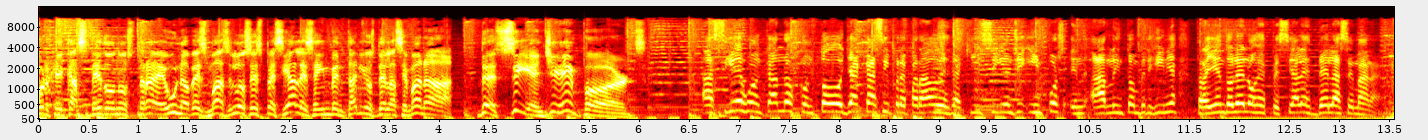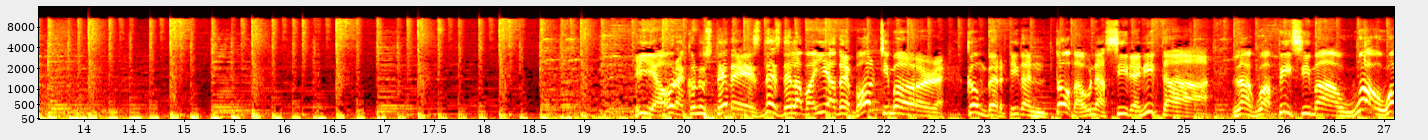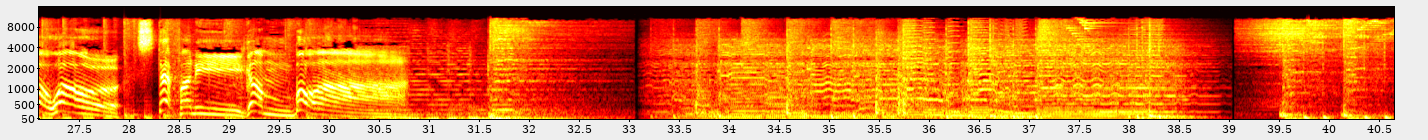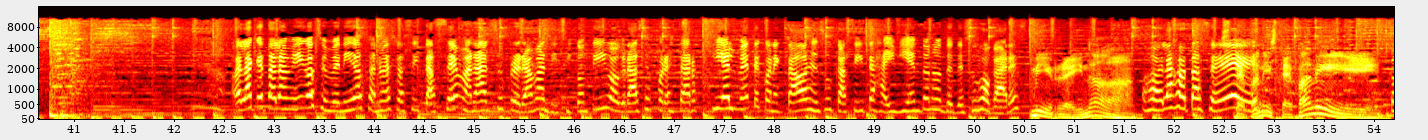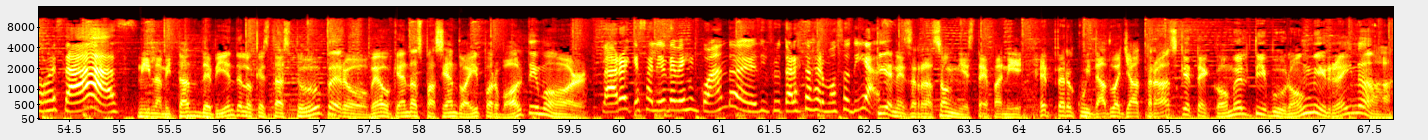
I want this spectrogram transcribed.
Jorge Castedo nos trae una vez más los especiales e inventarios de la semana de CNG Imports. Así es, Juan Carlos, con todo ya casi preparado desde aquí, CNG Imports en Arlington, Virginia, trayéndole los especiales de la semana. Y ahora con ustedes desde la bahía de Baltimore, convertida en toda una sirenita, la guapísima wow wow wow, Stephanie Gamboa. Bienvenidos a nuestra cita semanal, su programa DC Contigo. Gracias por estar fielmente conectados en sus casitas, ahí viéndonos desde sus hogares. Mi reina, Hola, JC. Stephanie, Stephanie. ¿Cómo estás? Ni la mitad de bien de lo que estás tú, pero veo que andas paseando ahí por Baltimore. Claro, hay que salir de vez en cuando y disfrutar estos hermosos días. Tienes razón, mi Stephanie, eh, pero cuidado allá atrás que te come el tiburón, mi reina.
